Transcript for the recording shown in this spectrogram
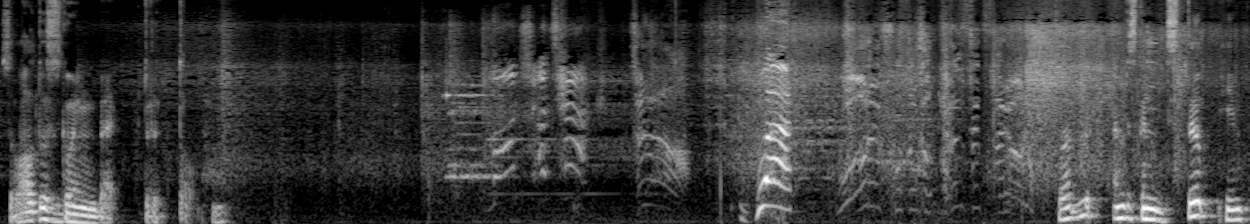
So Aldous is going back to the top, huh? What? So I'm, I'm just gonna disturb him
